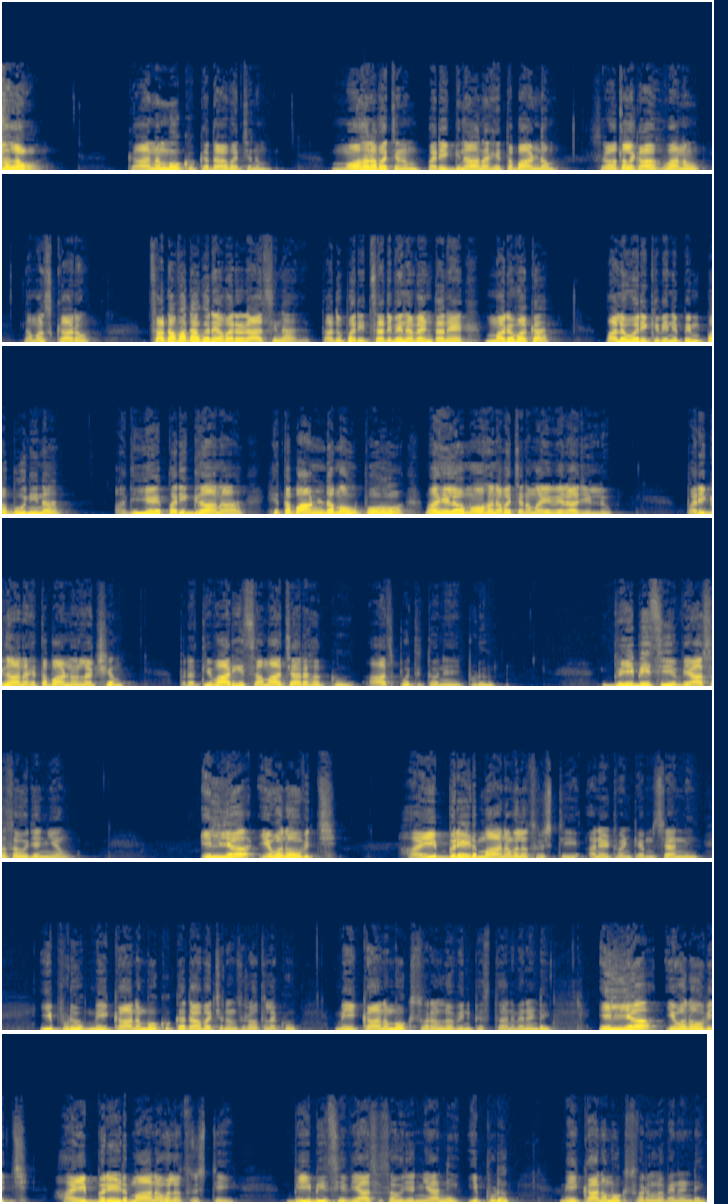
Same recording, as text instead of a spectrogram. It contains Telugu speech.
హలో. కానమ్మూకు కథావచనం మోహనవచనం పరిజ్ఞాన హితబాండం శ్రోతలకు ఆహ్వానం నమస్కారం. చదవతగునెవరు రాసిన తదుపరి చదివిన వెంటనే మరొక పలువురికి వినిపింపబూనిన అది ఏ పరిజ్ఞాన హితబాండమవు మహిళ మోహనవచనమై విరాజిల్లు. పరిజ్ఞాన హితబాండం లక్ష్యం ప్రతివారీ సమాచార హక్కు ఆస్ఫూర్తితోనే ఇప్పుడు. బీబీసీ వ్యాస సౌజన్యం. ఇలియా ఇవనోవిచ్ హైబ్రిడ్ మానవుల సృష్టి అనేటువంటి అంశాన్ని ఇప్పుడు మీ కానమోకు కథావచనం శ్రోతలకు మీ కానమోకు స్వరంలో వినిపిస్తాను వినండి. ఇలియా ఇవనోవిచ్ హైబ్రిడ్ మానవుల సృష్టి బీబీసీ వ్యాస సౌజన్యాన్ని ఇప్పుడు మీ కానమోకు స్వరంలో వినండి.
